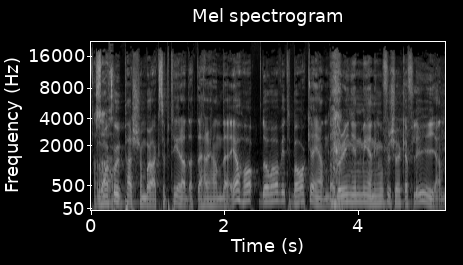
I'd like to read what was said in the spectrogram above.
Alltså, de var sju personer som bara accepterade att det här hände. Jaha, då var vi tillbaka igen då. Då är det ingen mening att försöka fly igen.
